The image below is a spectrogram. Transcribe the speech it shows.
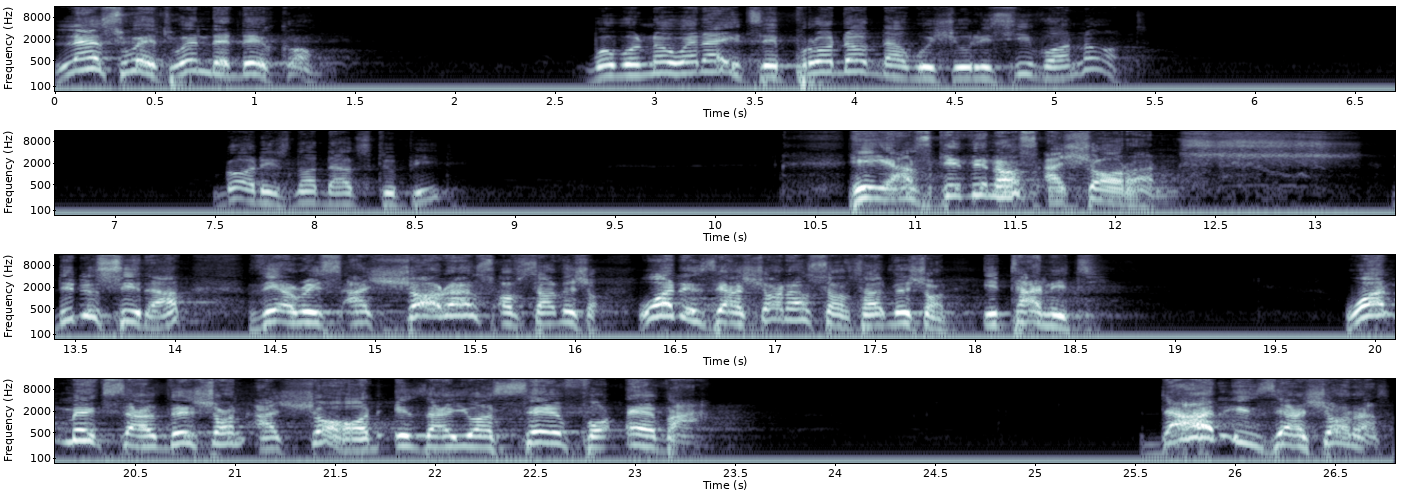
Let's wait when the day comes. We will know whether it's a product that we should receive or not. God is not that stupid. He has given us assurance. Did you see that? There is assurance of salvation. What is the assurance of salvation? Eternity. What makes salvation assured is that you are saved forever. That is the assurance.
